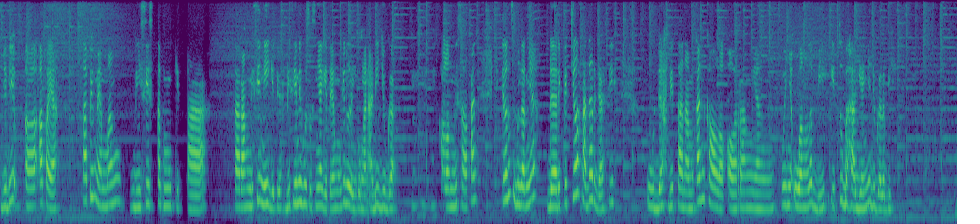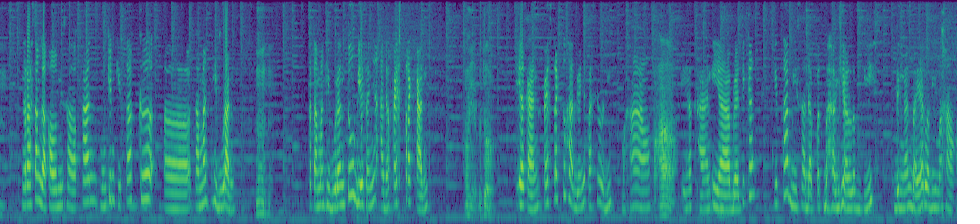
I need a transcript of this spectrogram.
Jadi eh, apa ya? Tapi memang di sistem kita sekarang di sini gitu ya di sini khususnya gitu ya mungkin lingkungan Adi juga. Mhm. kalau misalkan kita tuh sebenarnya dari kecil sadar gak sih udah ditanamkan kalau orang yang punya uang lebih itu bahagianya juga lebih Hmm. ngerasa nggak kalau misalkan mungkin kita ke eh, taman hiburan Mhm. ke taman hiburan tuh biasanya ada fast track kan Oh iya, betul. iya kan fast track tuh harganya pasti lebih mahal Mahal. iya kan iya berarti kan kita bisa dapat bahagia lebih dengan bayar lebih mahal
